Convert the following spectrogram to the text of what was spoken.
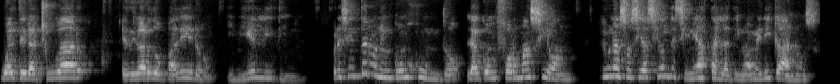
Walter Achugar, Edgardo Palero y Miguel Litín, presentaron en conjunto la conformación de una asociación de cineastas latinoamericanos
